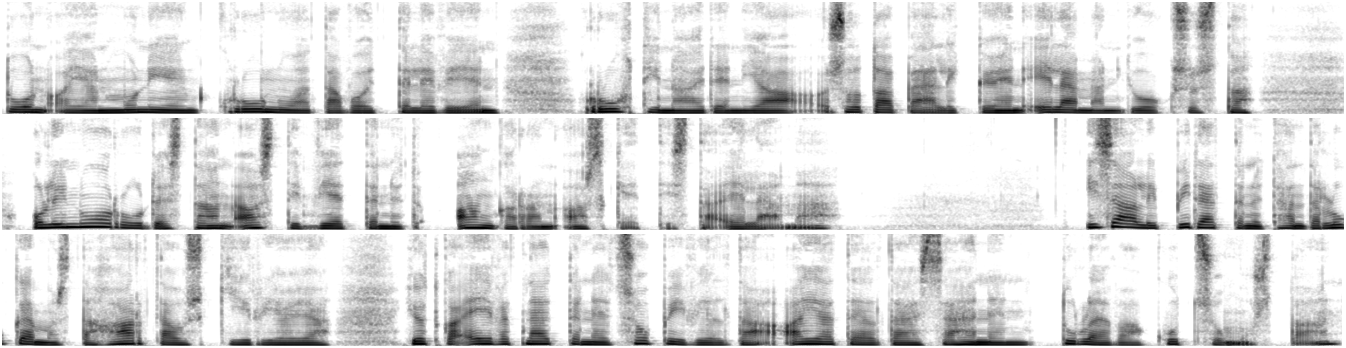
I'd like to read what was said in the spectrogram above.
tuon ajan monien kruunua tavoittelevien ruhtinaiden ja sotapäällikköjen elämänjuoksusta, oli nuoruudestaan asti viettänyt ankaran askeettista elämää. Isä oli pidättänyt häntä lukemasta hartauskirjoja, jotka eivät näyttäneet sopivilta ajateltaessa hänen tulevaa kutsumustaan.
